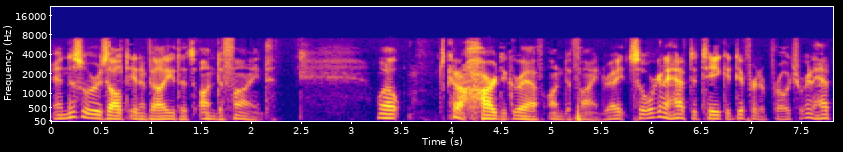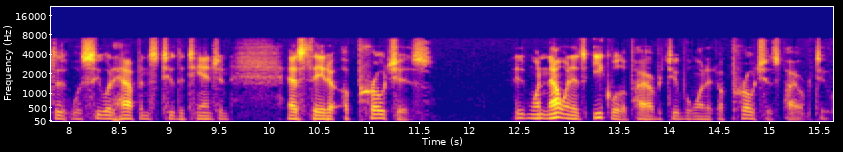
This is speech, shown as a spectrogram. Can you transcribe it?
And this will result in a value that's undefined. Well, it's kind of hard to graph undefined, right? So we're going to have to take a different approach. We're going to have to we'll see what happens to the tangent as theta approaches. When, not when it's equal to pi over 2, but when it approaches pi over 2.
